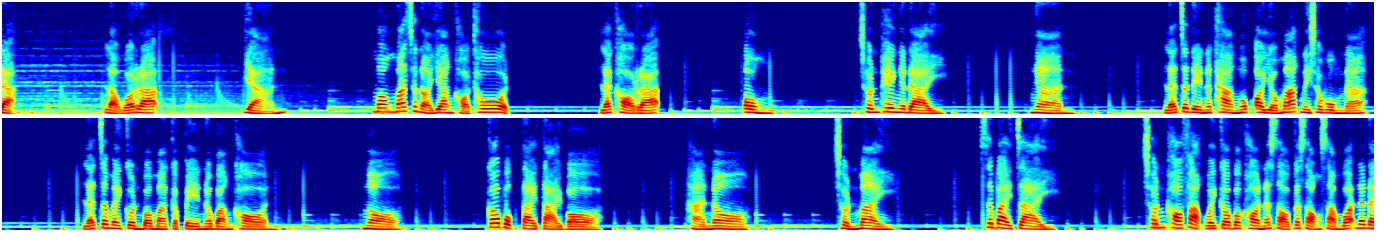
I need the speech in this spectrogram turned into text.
ดะ เหล่าวระ หยาน มองมาฉนอยางขอโทษ และขอระ องค์ ชนเพลงอใด งาน และจะเดนทางงบออยมากในชวงนะ และจะไม่กลบมากระเปนนบางคอน งอ ก็บกตายตายบอ หานอ ชนใหม่ สบายใจ ชนขอฝากไว้กบคนสกะสองสามวะนะใด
